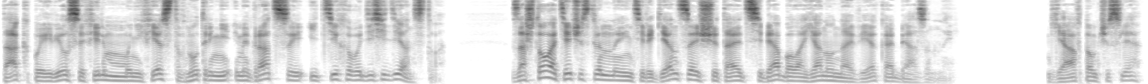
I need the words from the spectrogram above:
Так появился фильм «Манифест внутренней эмиграции и тихого диссидентства», за что отечественная интеллигенция считает себя Балаяну навек обязанной. Я в том числе.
